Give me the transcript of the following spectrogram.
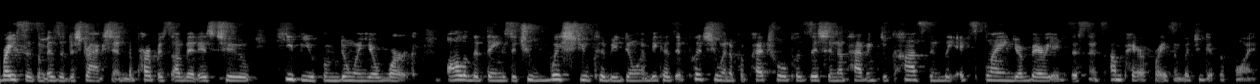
racism is a distraction. The purpose of it is to keep you from doing your work, all of the things that you wish you could be doing, because it puts you in a perpetual position of having to constantly explain your very existence. I'm paraphrasing, but you get the point.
